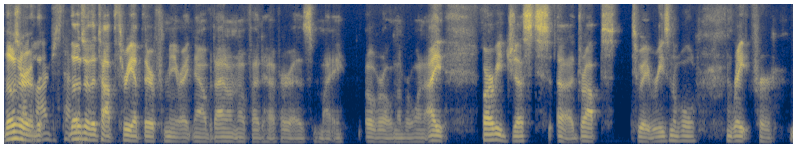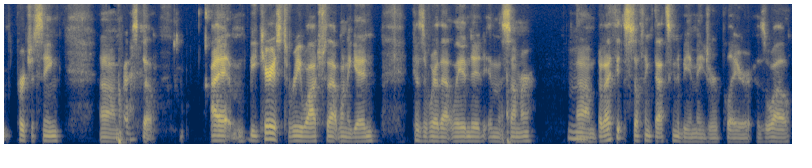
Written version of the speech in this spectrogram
those are the, those are the top three up there for me right now. But I don't know if I'd have her as my overall number one. I Barbie just uh, dropped to a reasonable rate for purchasing, um, okay. so I be curious to rewatch that one again because of where that landed in the summer. Mm-hmm. Um, but I think still think that's going to be a major player as well.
